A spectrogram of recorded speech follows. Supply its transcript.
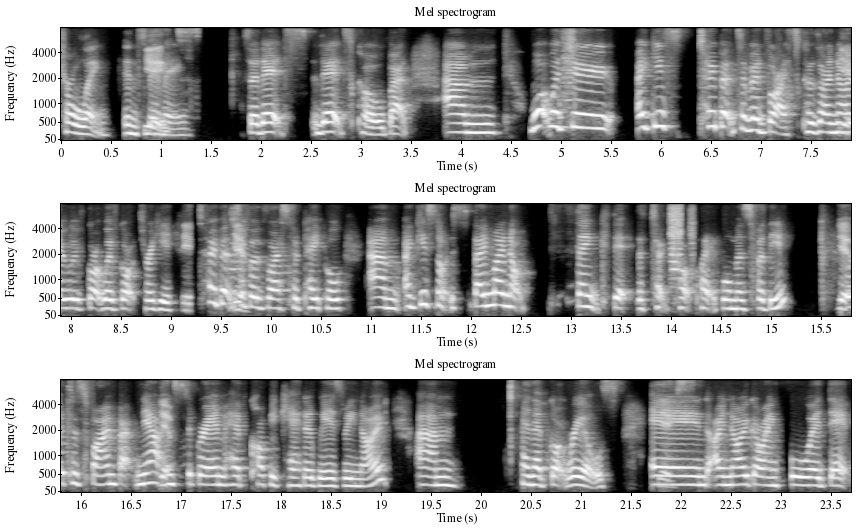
trolling and spamming. Yes. So that's, that's cool. But um, what would you, I guess, two bits of advice because I know yeah. we've got we've got three here. Yeah. Two bits yeah. of advice for people. Um, I guess not. They might not think that the TikTok platform is for them, which is fine. But now Instagram have copycatted, as we know. Um, and they've got reels. And yes. I know going forward that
